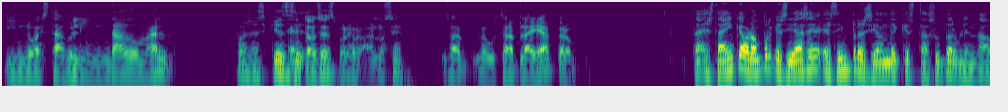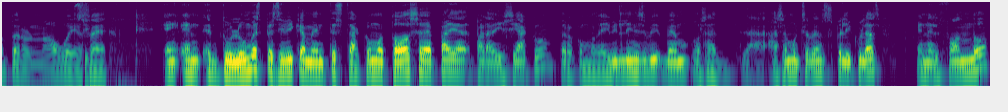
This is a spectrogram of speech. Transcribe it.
y no está blindado mal. Pues es que es- Entonces, por ejemplo, ah, no sé. O sea, me gusta la playa, pero Está, está bien cabrón porque sí hace esa impresión de que está súper blindado, pero no, güey. O Sí. sea, en, en, en Tulum específicamente está como todo se ve para- paradisiaco, pero como David Lynch ve- o sea, hace muchas veces sus películas, en el fondo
